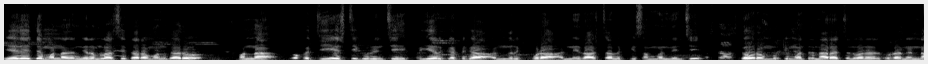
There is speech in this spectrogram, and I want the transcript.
ఏదైతే మొన్న నిర్మలా సీతారామన్ గారు మొన్న ఒక జిఎస్టి గురించి క్లియర్ కట్గా అందరికి కూడా అన్ని రాష్ట్రాలకి సంబంధించి గౌరవ ముఖ్యమంత్రి నారా చంద్రబాబు నాయుడు కూడా నిన్న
